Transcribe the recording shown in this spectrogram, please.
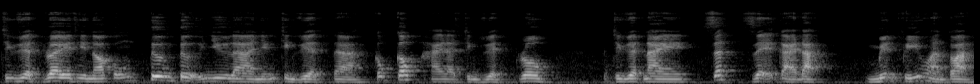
trình duyệt Ray thì nó cũng tương tự như là những trình duyệt à, cốc cốc hay là trình duyệt Chrome trình duyệt này rất dễ cài đặt miễn phí hoàn toàn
